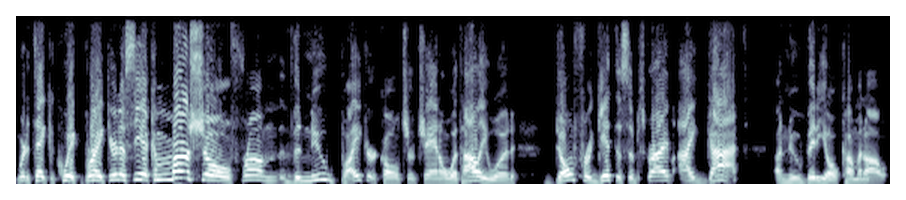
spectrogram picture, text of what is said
We're going to take a quick break. You're going to see a commercial from the new Biker Culture channel with Hollywood. Don't forget to subscribe. I got a new video coming out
